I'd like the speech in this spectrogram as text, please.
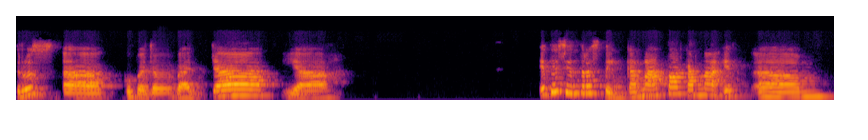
Terus uh, aku baca-baca ya it is interesting karena apa? Karena it um,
